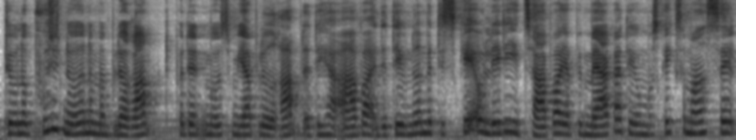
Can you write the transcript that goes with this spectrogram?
Det er jo noget pudsigt noget, når man bliver ramt på den måde, som jeg er blevet ramt af det her arbejde. Det er jo noget med, det sker jo lidt i etapper, og jeg bemærker det jo måske ikke så meget selv.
